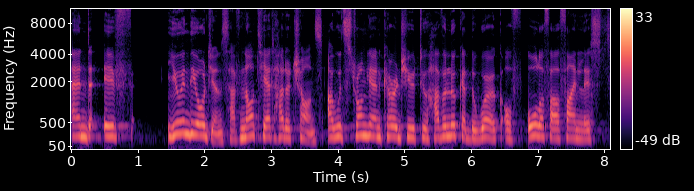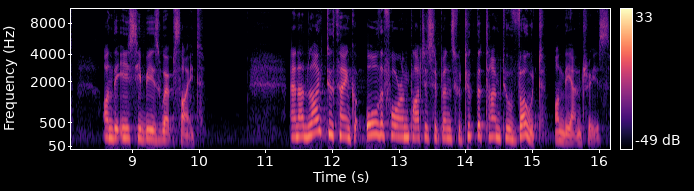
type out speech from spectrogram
And if you in the audience have not yet had a chance, I would strongly encourage you to have a look at the work of all of our finalists on the ECB's website. And I'd like to thank all the forum participants who took the time to vote on the entries.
